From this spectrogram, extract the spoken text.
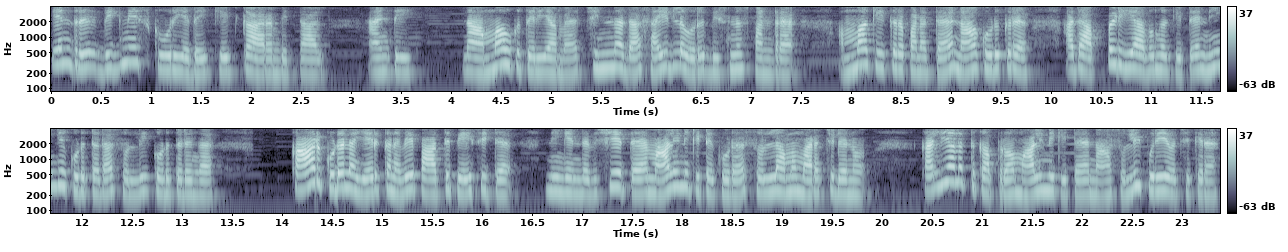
என்று விக்னேஷ் கூறியதை கேட்க ஆரம்பித்தாள். ஆன்ட்டி நான் அம்மாவுக்கு தெரியாமல் சின்னதாக சைடில் ஒரு பிஸ்னஸ் பண்ணுறேன் அம்மா கேட்குற பணத்தை நான் கொடுக்குறேன். அதை அப்படியே அவங்கக்கிட்ட நீங்கள் கொடுத்ததா சொல்லி கொடுத்துடுங்க. கார் கூட நான் ஏற்கனவே பார்த்து பேசிட்டேன். நீங்கள் இந்த விஷயத்த மாலினிக்கிட்ட கூட சொல்லாமல் மறைச்சிடணும். கல்யாணத்துக்கு அப்புறம் மாலினிக்கிட்ட நான் சொல்லி புரிய வச்சுக்கிறேன்.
